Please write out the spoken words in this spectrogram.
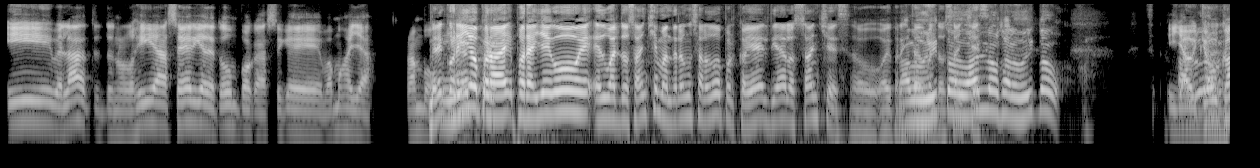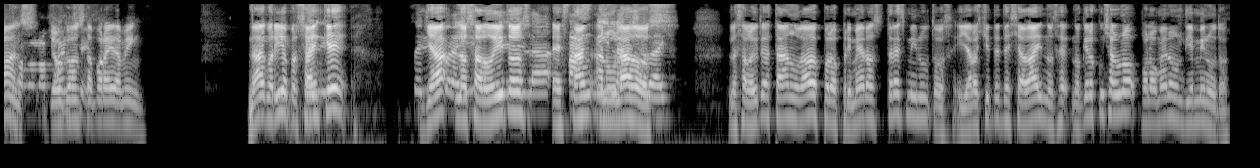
y, ¿verdad? De tecnología, series, de todo un poco. Así que vamos allá. Rambo. Miren, Mi Corillo, por ahí, por ahí llegó eh, Eduardo Sánchez, mandarle un saludo porque hoy es el día de los Sánchez. hoy, Saludito, Sánchez. Eduardo, saludito. Y ya Joe Guns. Joe Guns está por ahí también. Nada, Corillo, pero ¿saben qué? Ya los saluditos la están anulados. Los saluditos están anulados por los primeros tres minutos. Y ya los chistes de Shaddai, no sé, no quiero escuchar uno por lo menos en 10 minutos.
